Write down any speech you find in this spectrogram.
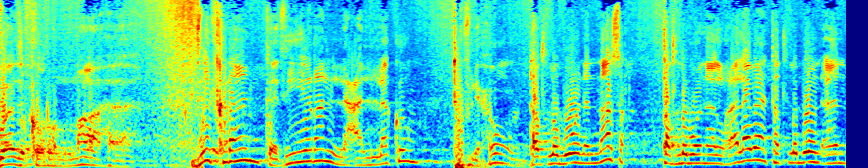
واذكروا الله ذكرا كثيرا لعلكم تفلحون. تطلبون النصر تطلبون الغلبة تطلبون أن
